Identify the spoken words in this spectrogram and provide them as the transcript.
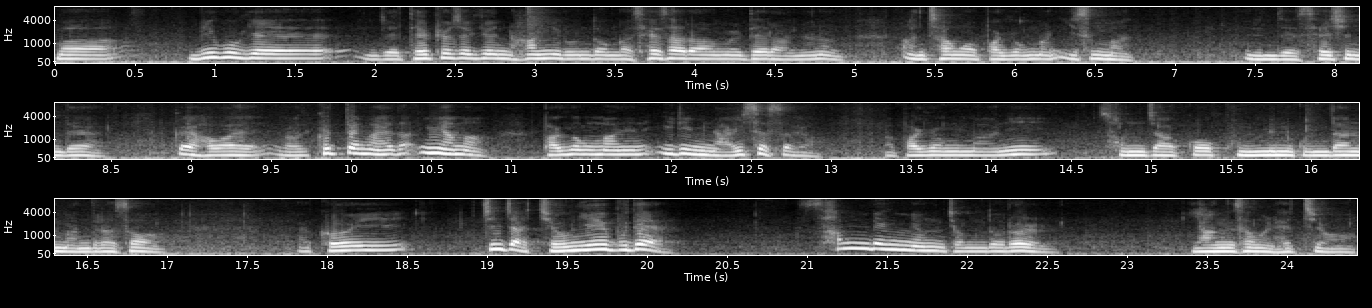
뭐 미국의 이제 대표적인 항일 운동가 세 사람을 대라면은 안창호, 박용만, 이승만 이제 셋인데 그 하와이 가 그때만 해도 이미 아마 박용만은 이름이 나 있었어요. 박용만이 손잡고 국민 군단을 만들어서 거의 진짜 정예 부대 300명 정도를 양성을 했죠.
